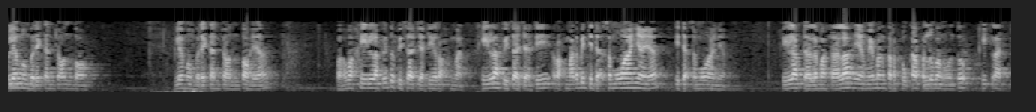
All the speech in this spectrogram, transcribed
beliau memberikan contoh. Beliau memberikan contoh ya, bahwa khilaf itu bisa jadi rahmat. Khilaf bisa jadi rahmat, tapi tidak semuanya ya, tidak semuanya. Khilaf dalam masalah yang memang terbuka peluang untuk khilaf.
